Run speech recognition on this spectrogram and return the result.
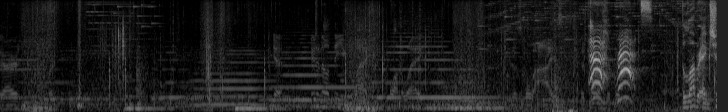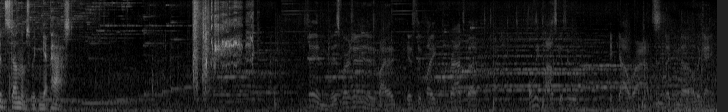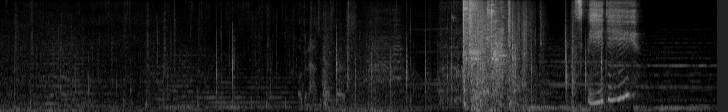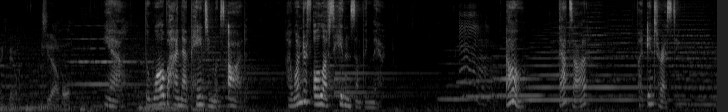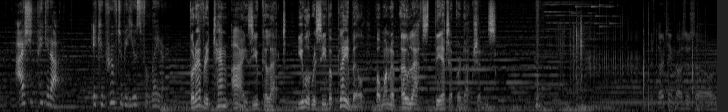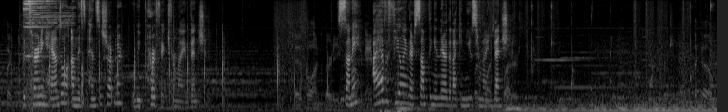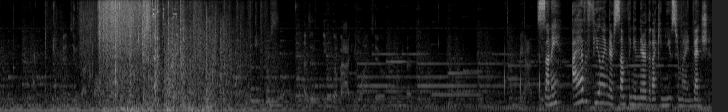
The lobber eggs should stun them so we can get past. They in this version is Violet gets to fight rats, but only Klaus gets to pick out rats, like in the other game. We're gonna ask guys first. Speedy? Hole? Yeah, the wall behind that painting looks odd. I wonder if Olaf's hidden something there. Oh, that's odd. But interesting. I should pick it up. It could prove to be useful later. For every 10 eyes you collect, you will receive a playbill for one of Olaf's theatre productions. There's 13 posters, so we. The turning handle on this pencil sharpener will be perfect for my invention. 130. Sunny, throughout the game. I have a feeling there's something in there that I can use Plus for my invention. letters. Look at into the quality of That's it. You can go back if you want to, but we had to. Sunny, I have a feeling there's something in there that I can use for my invention.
